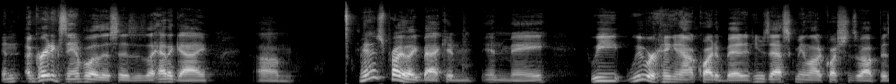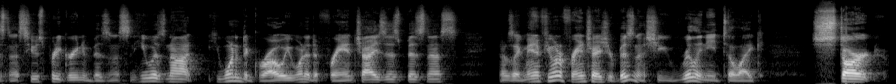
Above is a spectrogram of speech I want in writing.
and a great example of this is is I had a guy um, man, it's probably like back in in May. We we were hanging out quite a bit, and he was asking me a lot of questions about business. He was pretty green in business, and he was not. He wanted to grow. He wanted to franchise his business, I was like, man, if you want to franchise your business, you really need to like start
